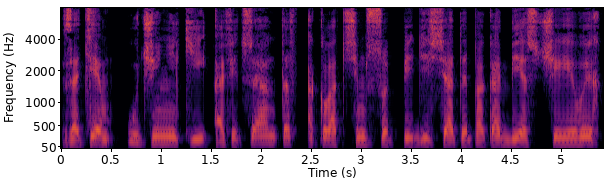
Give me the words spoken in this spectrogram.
Затем ученики официантов, оклад 750 и пока без чаевых.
